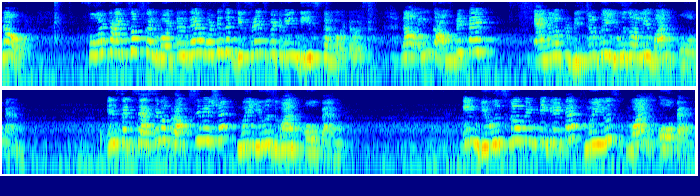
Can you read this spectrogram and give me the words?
Now, four types of converters there. What is the difference between these converters? Now, in counter type analog to digital, we use only one op amp. In successive approximation, we use one op amp. In dual slope integrator, we use one op amp.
